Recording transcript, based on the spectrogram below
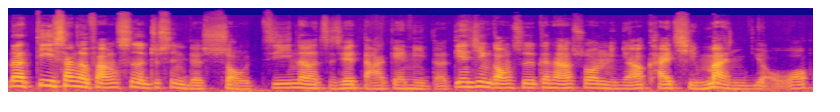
那第三个方式呢，就是你的手机呢，直接打给你的电信公司，跟他说你要开启漫游哦。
